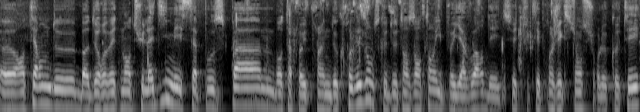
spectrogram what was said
Euh, en termes de, bah, de revêtement, tu l'as dit, mais ça pose pas. Bon, t'as pas eu de problème de crevaison parce que de temps en temps, il peut y avoir des, tu sais, toutes les projections sur le côté.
